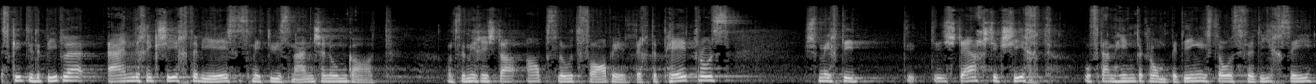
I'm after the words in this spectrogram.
Es gibt in der Bibel ähnliche Geschichten, wie Jesus mit uns Menschen umgeht. Und für mich ist das absolut vorbildlich. Der Petrus ist für mich die, die, die stärkste Geschichte auf dem Hintergrund, bedingungslos für dich sein.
